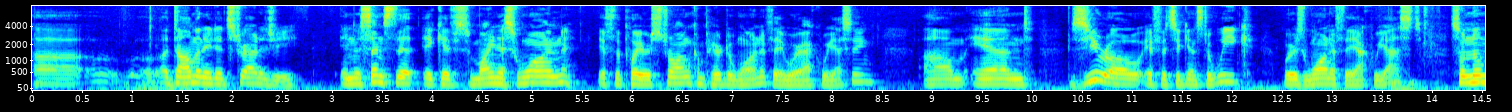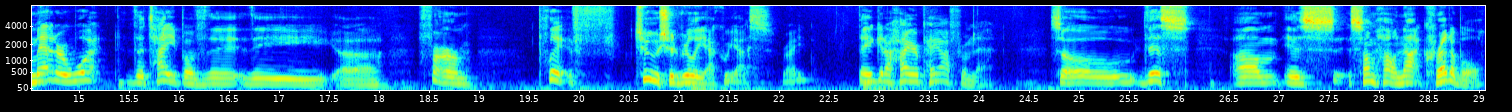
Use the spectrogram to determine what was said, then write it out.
uh, a dominated strategy in the sense that it gives minus one if the player is strong compared to one if they were acquiescing, um, and zero if it's against a weak, whereas one if they acquiesced. So no matter what the type of the the uh, firm, play, two should really acquiesce, right? They get a higher payoff from that. So this um, is somehow not credible.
